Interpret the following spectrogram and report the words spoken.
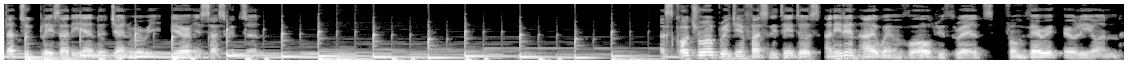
that took place at the end of January here in Saskatoon. As cultural bridging facilitators, Anita and I were involved with Threads from very early on.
